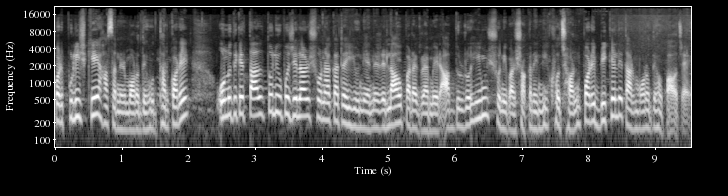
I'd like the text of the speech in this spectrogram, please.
পরে পুলিশ গিয়ে হাসানের মরদেহ উদ্ধার করে। অন্যদিকে তালতলি উপজেলার সোনাকাটা ইউনিয়নের লাউপাড়া গ্রামের আব্দুর রহিম শনিবার সকালে নিখোঁজ হন, পরে বিকেলে তার মরদেহ পাওয়া যায়।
